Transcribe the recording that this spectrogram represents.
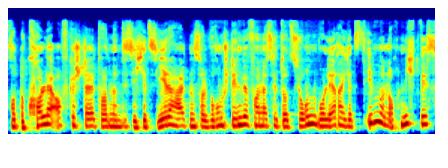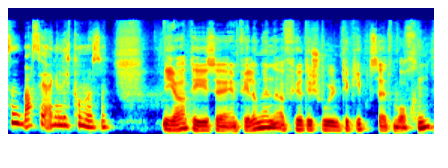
Protokolle aufgestellt worden, an die sich jetzt jeder halten soll? Warum stehen wir vor einer Situation, wo Lehrer jetzt immer noch nicht wissen, was sie eigentlich tun müssen? Ja, diese Empfehlungen für die Schulen, die gibt es seit Wochen.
